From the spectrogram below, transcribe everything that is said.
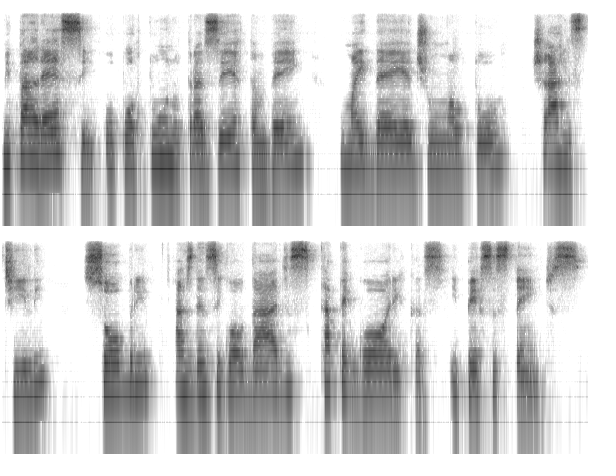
Me parece oportuno trazer também uma ideia de um autor, Charles Tilly, sobre as desigualdades categóricas e persistentes.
